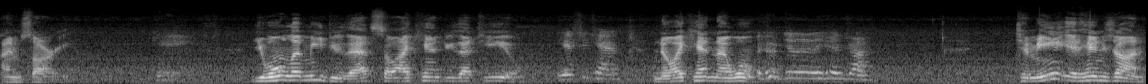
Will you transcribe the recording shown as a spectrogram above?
I'm sorry. Okay. You won't let me do that, so I can't do that to you. Yes, you can. No, I can't and I won't. Who did it hinge on? To me, it hinged on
